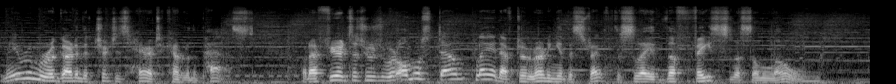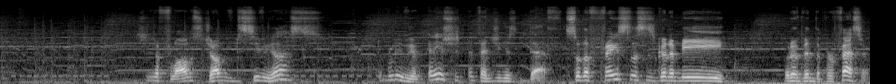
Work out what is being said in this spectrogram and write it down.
Many rumor regarding the church's heretic counter in the past, but I feared such rumors were almost downplayed after learning of the strength to slay the Faceless alone. She did a flawless job of deceiving us. I don't believe we have any interest in avenging his death. So the Faceless is going to be... would have been the Professor.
